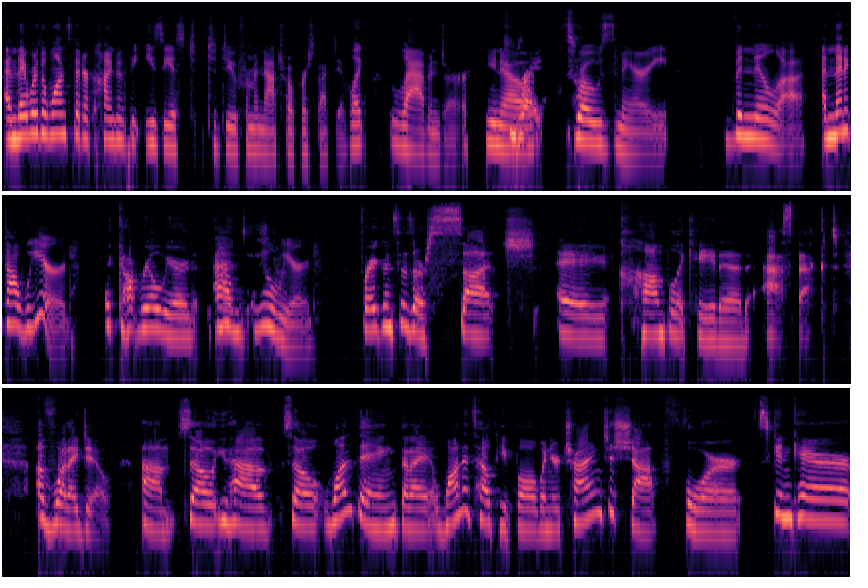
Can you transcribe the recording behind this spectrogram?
And they were the ones that are kind of the easiest to do from a natural perspective, like lavender, you know, Right. rosemary, vanilla. And then it got weird. It got real weird. It got And real weird. fragrances are such a complicated aspect of what I do. Um, so you have so one thing that I want to tell people when you're trying to shop for skincare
